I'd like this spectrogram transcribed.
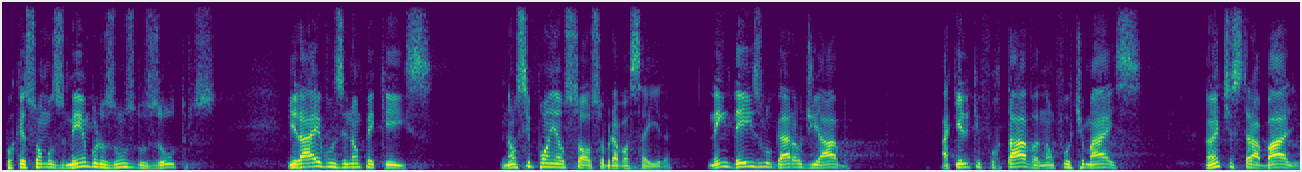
porque somos membros uns dos outros. Irai-vos e não pequeis. Não se ponha o sol sobre a vossa ira, nem deis lugar ao diabo. Aquele que furtava, não furte mais. Antes trabalhe,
